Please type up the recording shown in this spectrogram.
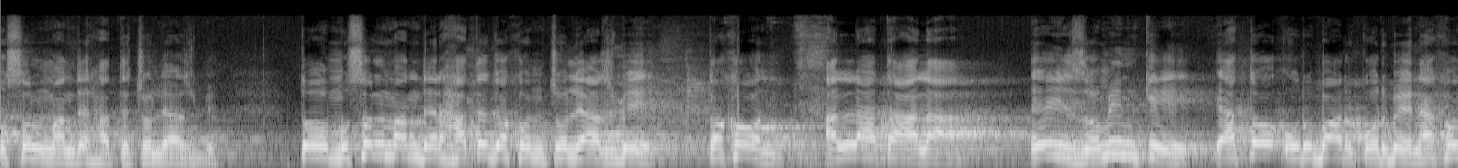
মুসলমানদের হাতে চলে আসবে। তো মুসলমানদের হাতে যখন চলে আসবে, তখন আল্লাহ তাআলা এই জমিনকে এত উর্বর করবেন, এখন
